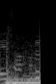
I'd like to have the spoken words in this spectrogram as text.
非常好。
